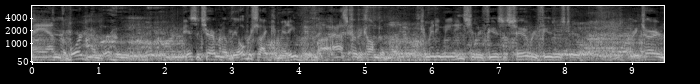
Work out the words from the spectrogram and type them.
and the board member who is the chairman of the oversight committee uh, asks her to come to committee meetings. She refuses to, refuses to return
